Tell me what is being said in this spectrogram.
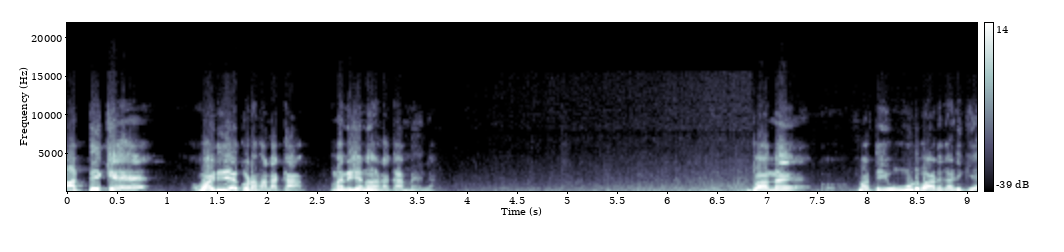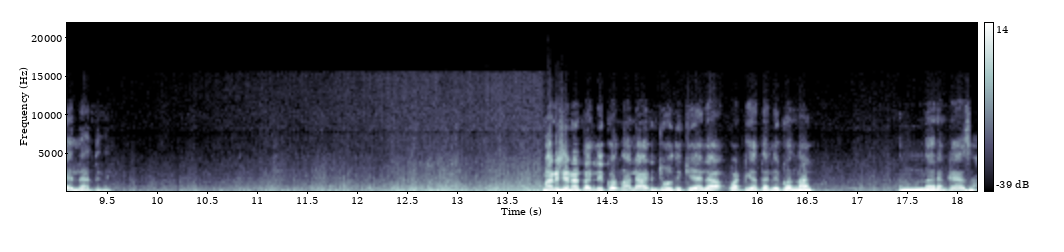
പട്ടിക്ക് വഴിയെ കൂടെ നടക്കാം മനുഷ്യന് നടക്കാൻ മേല. ഇപ്പൊ അന്ന് പട്ടി ഊടുപാട് കടിക്കുക എല്ലാത്തിനും. മനുഷ്യനെ തല്ലിക്കൊന്നാൽ ആരും ചോദിക്കുകയില്ല പട്ടിയെ തല്ലിക്കൊന്നാൽ അന്നേരം കേസാ.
